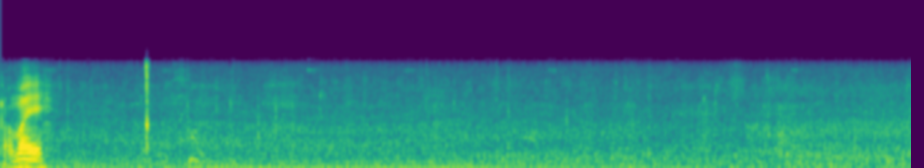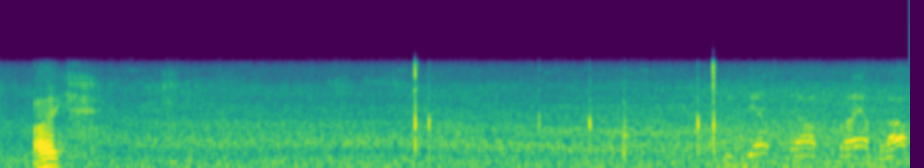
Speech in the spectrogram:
Calma aí. Olha aqui. É a Praia Brava.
